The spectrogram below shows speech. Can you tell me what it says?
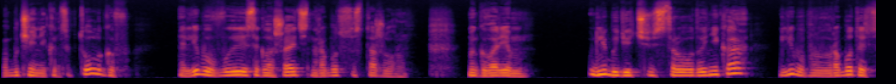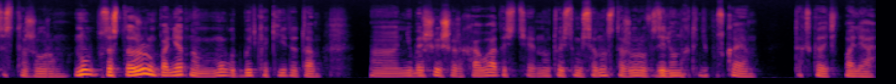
обучения концептологов, либо вы соглашаетесь на работу со стажером. Мы говорим, либо идете через второго двойника, либо работаете со стажером. Ну, со стажером, понятно, могут быть какие-то там небольшие шероховатости. Ну, то есть мы все равно стажеров зеленых-то не пускаем, так сказать, в поля.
